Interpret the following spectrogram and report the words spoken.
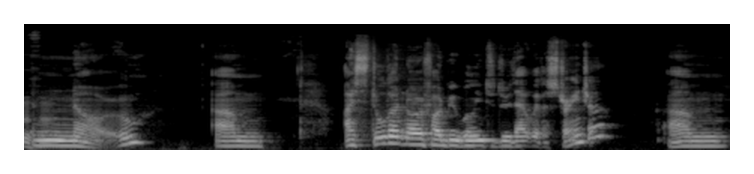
Mhm. no. Um, I still don't know if I'd be willing to do that with a stranger. Um,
